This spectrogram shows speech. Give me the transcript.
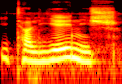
Italienisch.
